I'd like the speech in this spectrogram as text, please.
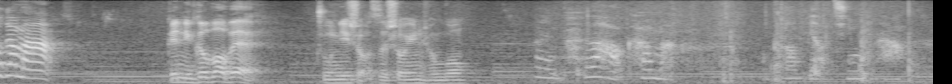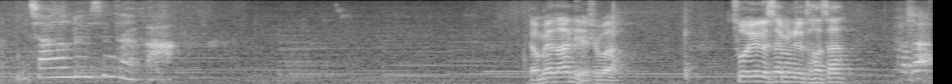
我干嘛？给你哥报备，祝你首次收银成功。那你拍的好看吗？我刚刚表情不太好，你加个滤镜再发。两杯拿铁是吧？做一个三明治套餐。好的。长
